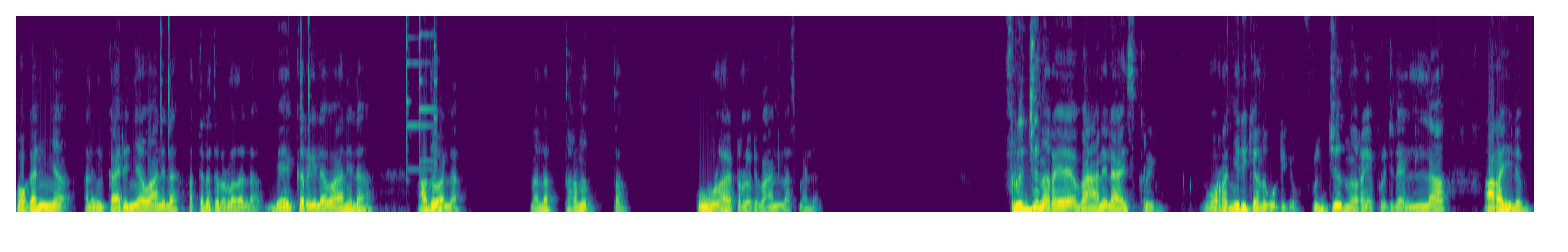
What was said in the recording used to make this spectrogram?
പുകഞ്ഞ അല്ലെങ്കിൽ കരിഞ്ഞ വാനില അത്തരത്തിലുള്ളതല്ല. ബേക്കറിയിലെ വാനില അതുമല്ല നല്ല തണുത്ത കൂളായിട്ടുള്ള ഒരു വാനില സ്മെല്ല് ഫ്രിഡ്ജ് നിറയെ വാനില ഐസ്ക്രീം ഉറഞ്ഞിരിക്കാന്ന് കൂട്ടിക്കും. ഫ്രിഡ്ജ് നിറയെ ഫ്രിഡ്ജിലെ എല്ലാ അറയിലും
